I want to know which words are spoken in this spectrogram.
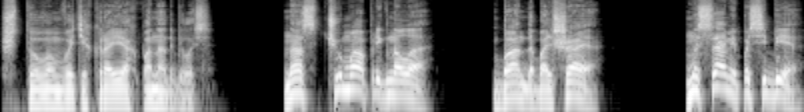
«Что вам в этих краях понадобилось?» «Нас чума пригнала». «Банда большая?» «Мы сами по себе.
